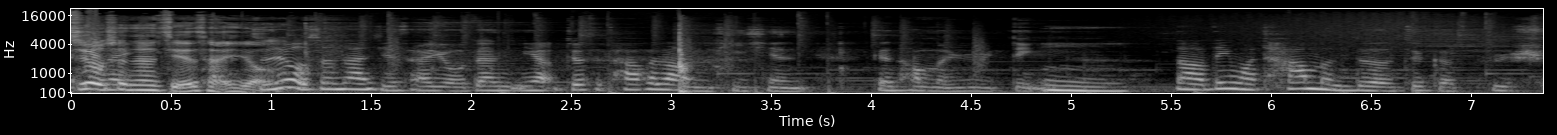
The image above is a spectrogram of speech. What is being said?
只有圣诞节才有只。有圣诞节才有，但你要就是它会让你提前跟他们预定。嗯，那另外他们的这个 fish，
